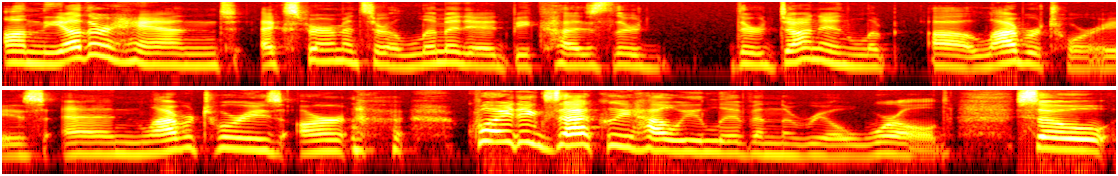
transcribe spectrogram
on the other hand, experiments are limited because they're they're done in uh, laboratories, and laboratories aren't quite exactly how we live in the real world. So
